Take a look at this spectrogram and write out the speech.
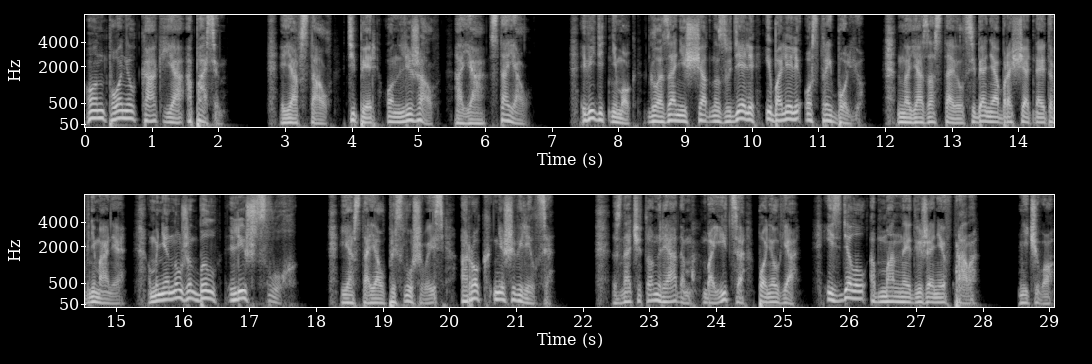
Он понял, как я опасен. Я встал. Теперь он лежал, а я стоял. Видеть не мог, глаза нещадно зудели и болели острой болью. Но я заставил себя не обращать на это внимания. Мне нужен был лишь слух. Я стоял, прислушиваясь, а Рок не шевелился. «Значит, он рядом, боится», — понял я, и сделал обманное движение вправо. «Ничего,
